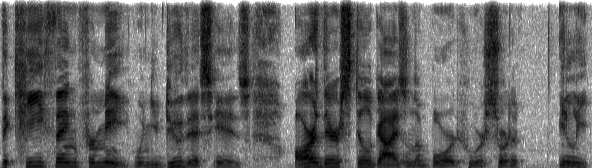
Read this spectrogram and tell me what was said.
The key thing for me when you do this is are there still guys on the board who are sort of elite?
